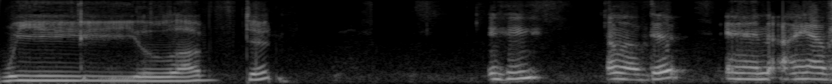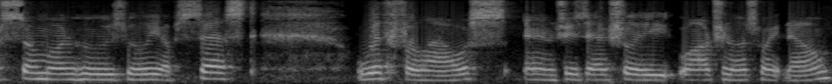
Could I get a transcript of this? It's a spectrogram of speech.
We loved it. hmm I loved it. And I have someone who's really obsessed with Full House, and she's actually watching us right now.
